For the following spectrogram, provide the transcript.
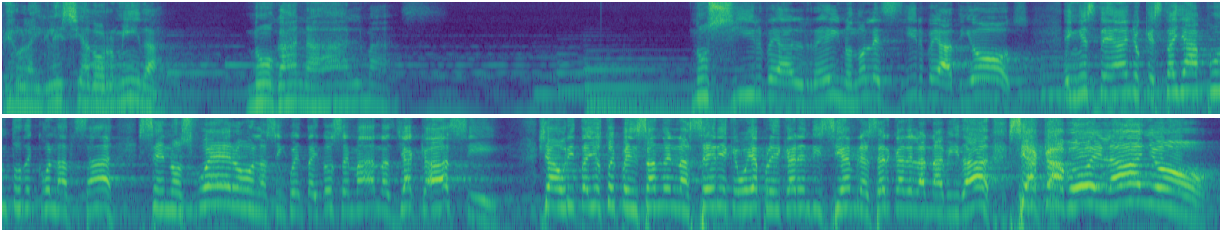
Pero la iglesia dormida no gana almas. No sirve al reino, no le sirve a Dios en este año que está ya a punto de colapsar. Se nos fueron las 52 semanas, ya casi. Ya ahorita yo estoy pensando en la serie que voy a predicar en diciembre acerca de la Navidad. Se acabó el año.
